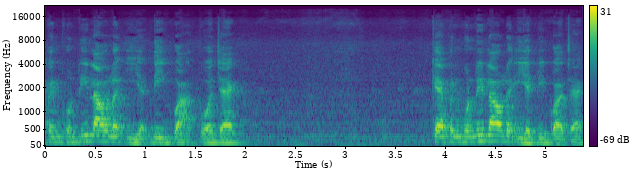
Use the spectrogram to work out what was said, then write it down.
เป็นคนที่เล่าละเอียดดีกว่าตัวแจ็คแกเป็นคนที่เล่าละเอียดดีกว่าแจ็ค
